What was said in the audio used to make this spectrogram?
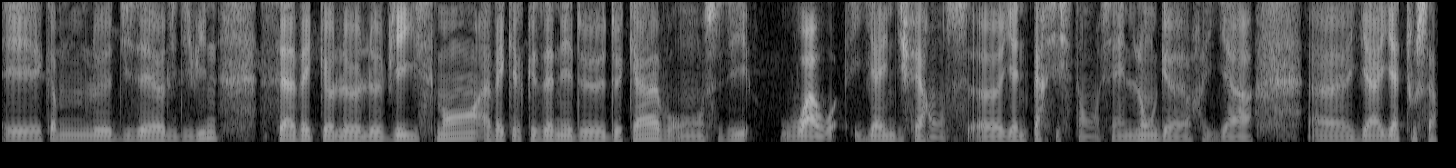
Et comme le disait euh, Ludivine, c'est avec le, vieillissement, avec quelques années de, de cave, on se dit waouh, il y a une différence, il y a une persistance, il y a une longueur, il y a, il y a, y a tout ça.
